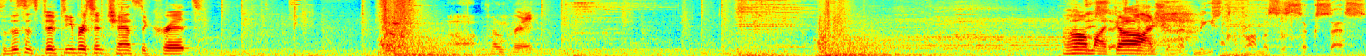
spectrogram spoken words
So this is 15% chance to crit. Oh this my gosh. at least promises success.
